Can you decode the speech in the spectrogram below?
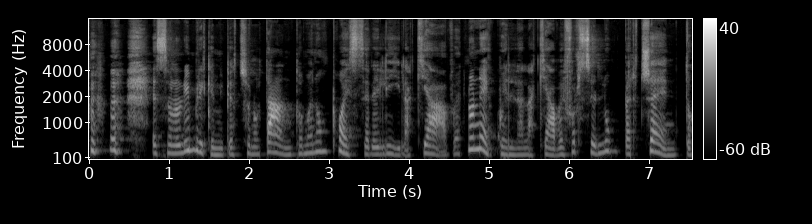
e sono libri che mi piacciono tanto, ma non può essere lì la chiave. Non è quella la chiave, forse l'1%.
